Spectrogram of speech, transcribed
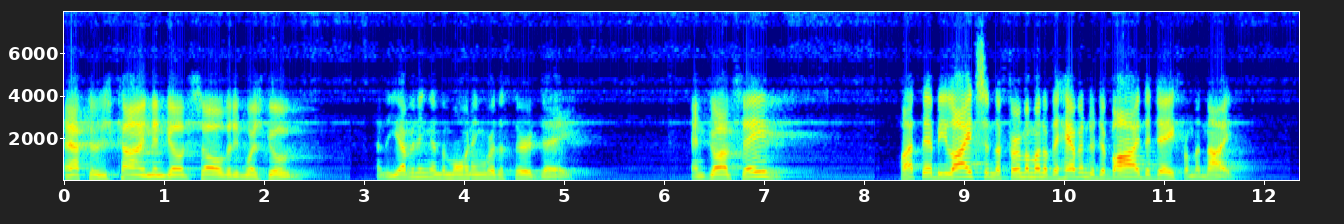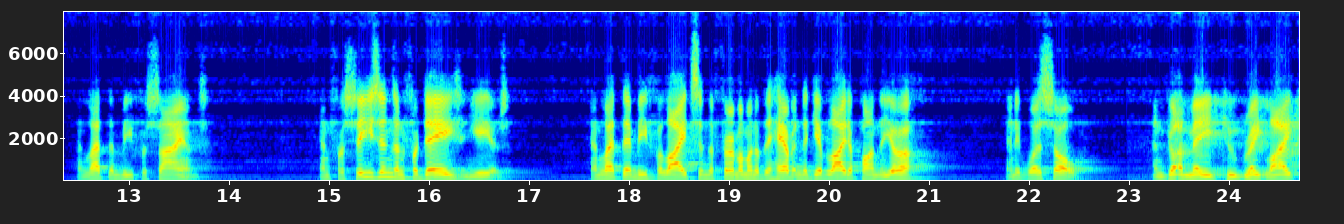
after his kind. And God saw that it was good. And the evening and the morning were the third day. And God said, Let there be lights in the firmament of the heaven to divide the day from the night, and let them be for signs, and for seasons, and for days and years. And let them be for lights in the firmament of the heaven to give light upon the earth. And it was so. And God made two great lights,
